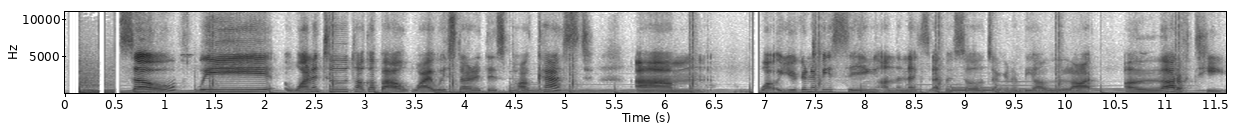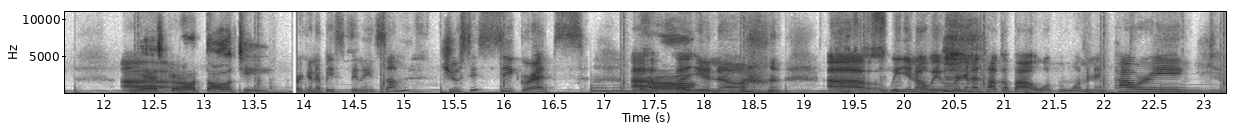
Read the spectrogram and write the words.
So, we wanted to talk about why we started this podcast. Um, what you're gonna be seeing on the next episodes are gonna be a lot, a lot of tea. yes, Uh, girl, dollar tea. We're gonna be spilling some juicy secrets, uh, but you know, uh, we you know we we're gonna talk about wo- woman empowering,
